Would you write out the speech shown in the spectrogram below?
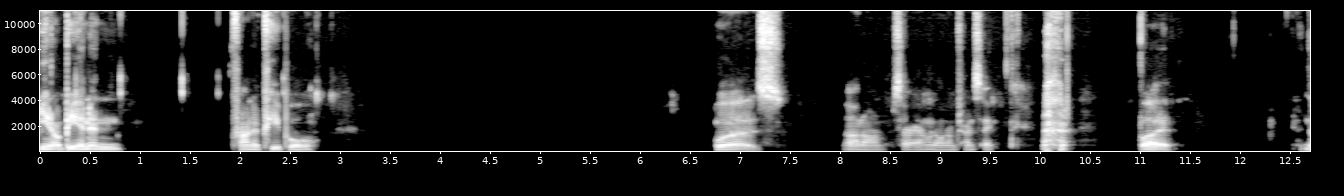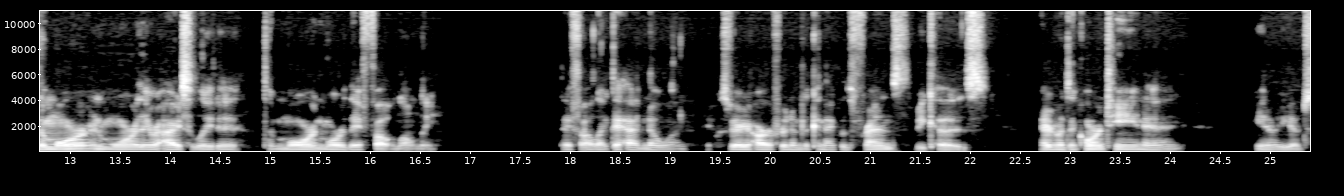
you know being in front of people was I don't know, sorry, I don't know what I'm trying to say. but the more and more they were isolated, the more and more they felt lonely. They felt like they had no one. It was very hard for them to connect with friends because everyone's in quarantine and you know you have to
